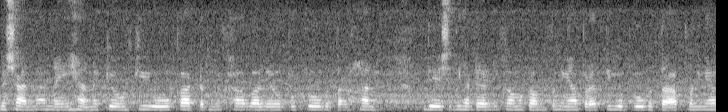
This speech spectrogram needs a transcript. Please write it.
ਨਿਸ਼ਾਨਾ ਨਹੀਂ ਹਨ, ਕਿਉਂਕਿ ਉਹ ਘੱਟ ਤਨਖਾਹ ਵਾਲੇ ਉਪਭੋਗਤਾ ਹਨ। ਦੇਸ਼ ਦੀਆਂ ਟੈਲੀਕਾਮ ਕੰਪਨੀਆਂ ਪ੍ਰਤੀ ਉਪਭੋਗਤਾ ਆਪਣੀਆਂ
